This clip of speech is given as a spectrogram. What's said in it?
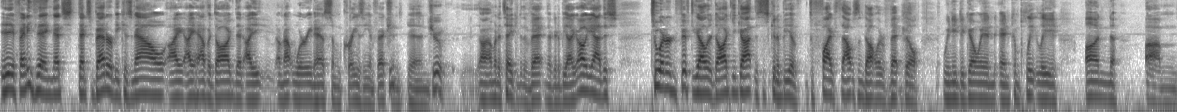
if anything, that's that's better because now I I have a dog that I I'm not worried has some crazy infection, and True. I'm going to take it to the vet, and they're going to be like, oh yeah, this two hundred and fifty dollar dog you got, this is going to be a five thousand dollar vet bill. We need to go in and completely un, um,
